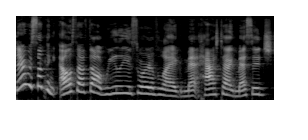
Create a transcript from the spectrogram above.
there was something else that felt really sort of like me- hashtag message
